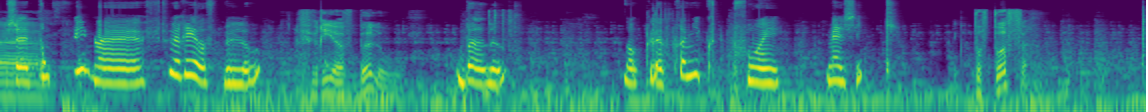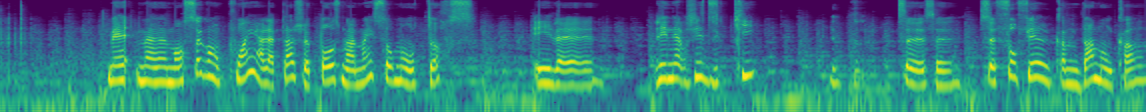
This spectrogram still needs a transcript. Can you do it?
Euh, Je poursuis d'un Fury of Blow. Fury of Bull Blow. Donc le premier coup de poing magique. Pouf pouf. Mais ma- mon second point, à la place, je pose ma main sur mon torse. Et l'énergie du ki se, se, se faufile comme dans mon corps.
